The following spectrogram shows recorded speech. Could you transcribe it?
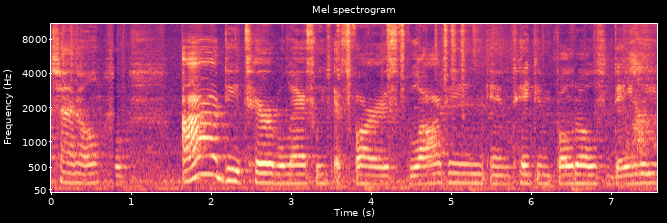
channel. I did terrible last week as far as vlogging and taking photos daily.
